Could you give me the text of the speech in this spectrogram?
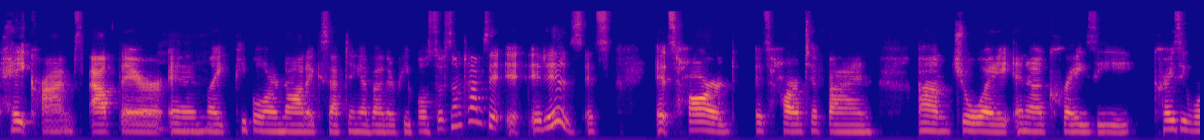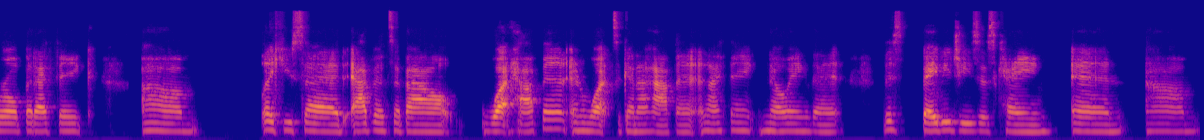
hate crimes out there, and mm-hmm. like people are not accepting of other people. So sometimes it, it, it is, it's, it's hard. It's hard to find um, joy in a crazy, crazy world. But I think, um, like you said, Advent's about what happened and what's going to happen. And I think knowing that this baby Jesus came and um,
